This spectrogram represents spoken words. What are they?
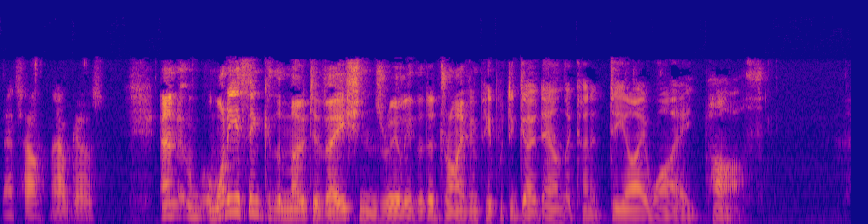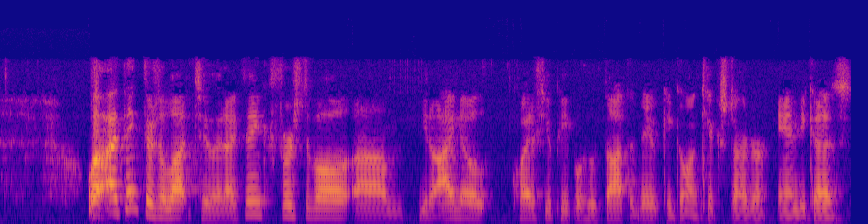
that's how, how it goes. And what do you think are the motivations really that are driving people to go down the kind of DIY path? Well, I think there's a lot to it. I think first of all, um, you know, I know quite a few people who thought that they could go on Kickstarter, and because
